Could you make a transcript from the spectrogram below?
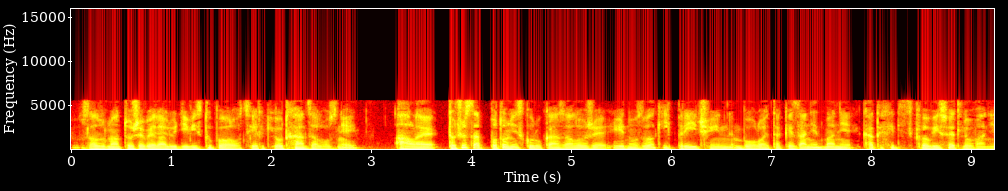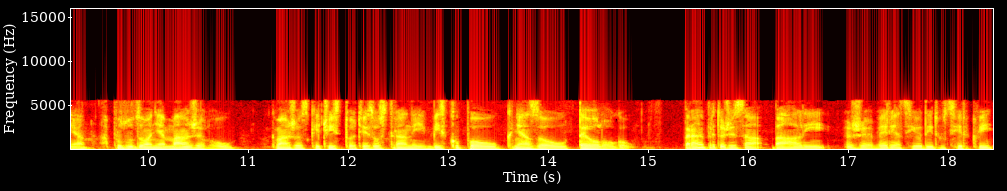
vzhľadom na to, že veľa ľudí vystupovalo v cirkvi, odchádzalo z nej. Ale to, čo sa potom neskôr ukázalo, že jednou z veľkých príčin bolo aj také zanedbanie katechetického vysvetľovania a pozudzovania manželov k manželskej čistote zo strany biskupov, kňazov, teológov. Práve preto, že sa báli, že veriaci odídu z cirkvi,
